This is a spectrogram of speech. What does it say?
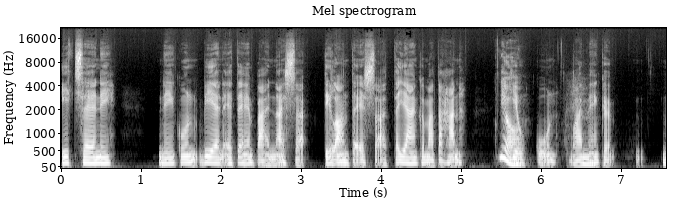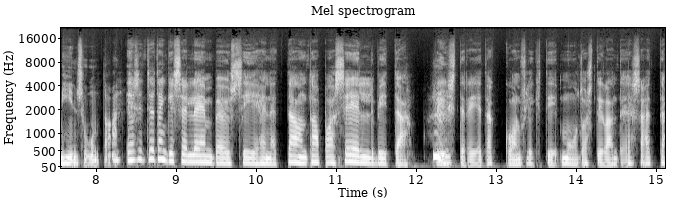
itseeni niin kuin vien eteenpäin näissä tilanteissa, että jäänkö mä tähän Joo. kiukkuun vai menkö mihin suuntaan. Ja sitten jotenkin se lempeys siihen, että tämä on tapa selvitä hmm. ristiriita, konflikti, muutostilanteessa, että,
